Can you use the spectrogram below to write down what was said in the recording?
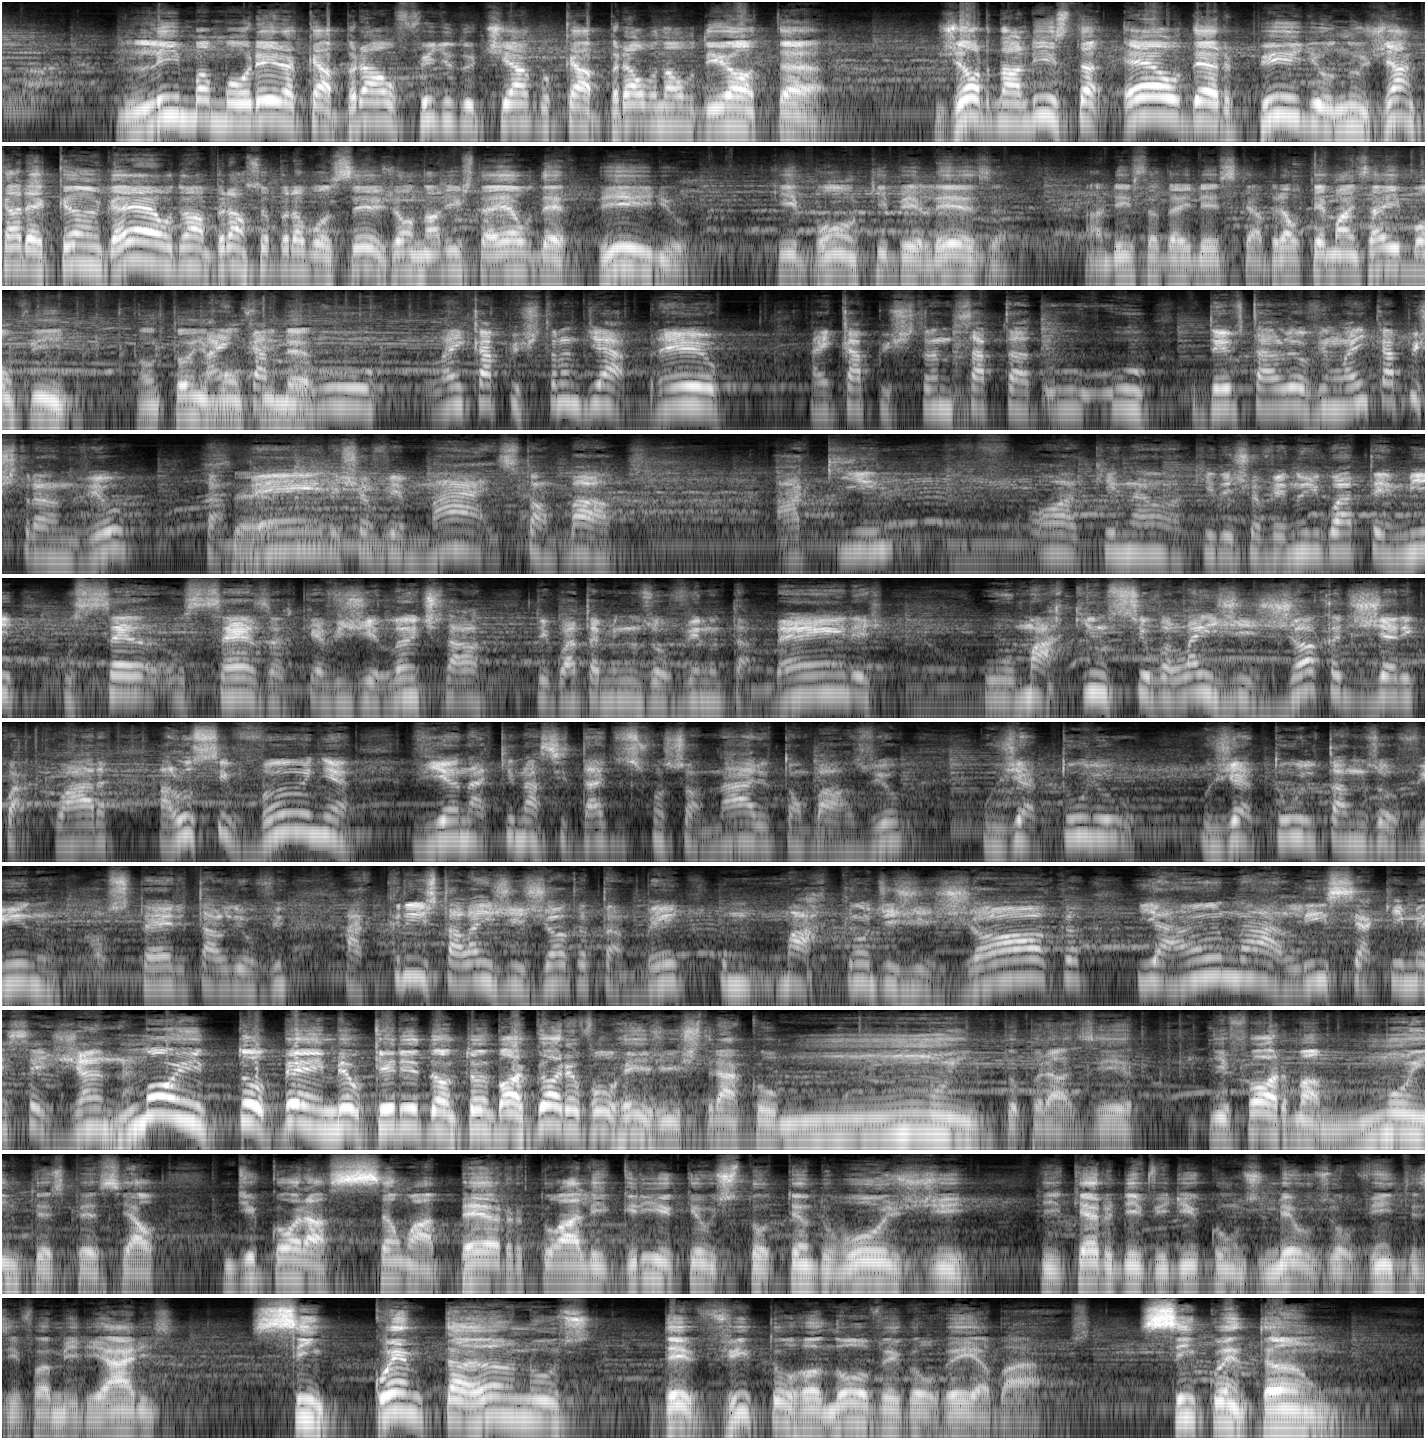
Lima Moreira Cabral, filho do Tiago Cabral na Aldeota. Jornalista Helder Filho, no Jacarecanga. Helder, um abraço para você, jornalista Helder Filho. Que bom, que beleza. A lista da Inês Cabral. Tem mais aí, Bonfim? Antônio lá Bonfim Neto. Lá em Capistrano de Abreu. Lá em Capistrano, sabe, tá, o, o, o David tá ali ouvindo lá em Capistrano, viu? Também, certo. deixa eu ver mais, Tom Barros. Aqui, ó, aqui não, aqui deixa eu ver, no Iguatemi, o, César, o César que é vigilante, tá do Iguatemi nos ouvindo também. O Marquinhos Silva lá em Jijoca de Jericoacoara, a Lucivânia Viana aqui na cidade dos funcionários, Tom Barros, viu? O Getúlio, o Getúlio tá nos ouvindo, Austério tá ali ouvindo, a Cris tá lá em Jijoca também, o Marcão de Jijoca e a Ana Alice aqui em Messejana. Muito bem, meu querido Antônio, agora eu vou registrar com muito prazer, de forma muito especial, de coração aberto, a alegria que eu estou tendo hoje e quero dividir com os meus ouvintes e familiares 50 anos de Vitor Ronovo Gouveia Barros. Cinquentão.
